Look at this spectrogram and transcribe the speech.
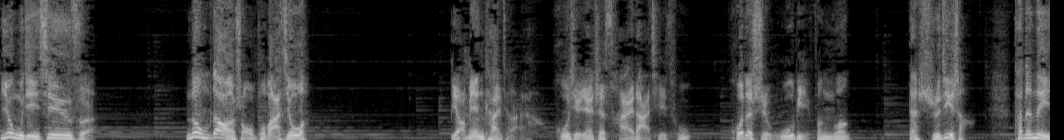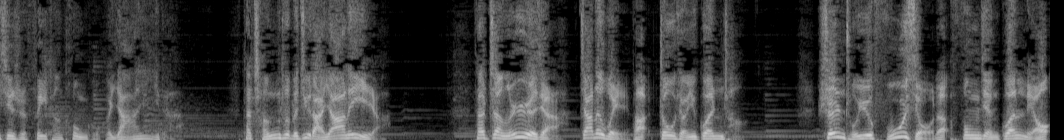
用尽心思，弄不到手不罢休啊。表面看起来啊，胡雪岩是财大气粗，活的是无比风光，但实际上。他的内心是非常痛苦和压抑的，他承受着巨大压力呀，他整日家夹着尾巴周旋于官场，身处于腐朽的封建官僚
